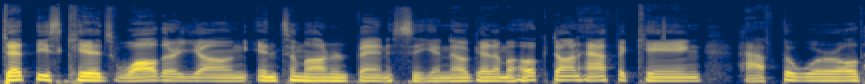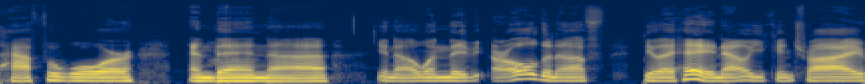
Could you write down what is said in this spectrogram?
get these kids while they're young into modern fantasy. You know, get them hooked on half a king, half the world, half a war, and then uh, you know when they are old enough, be like, hey, now you can try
